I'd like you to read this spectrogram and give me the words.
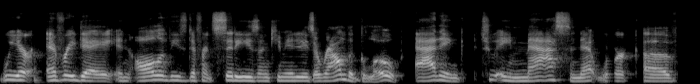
we are every day in all of these different cities and communities around the globe adding to a mass network of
